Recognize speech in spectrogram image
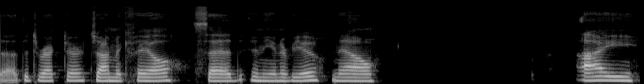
uh, the director, John McPhail, said in the interview. Now, I.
